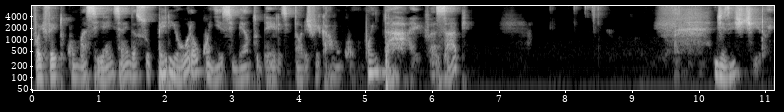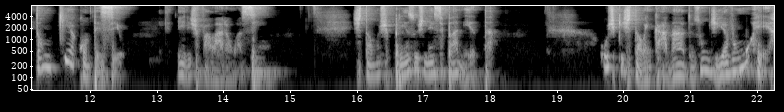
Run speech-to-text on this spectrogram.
foi feito com uma ciência ainda superior ao conhecimento deles. Então eles ficavam com muita raiva, sabe? Desistiram. Então o que aconteceu? Eles falaram assim: estamos presos nesse planeta. Os que estão encarnados um dia vão morrer.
